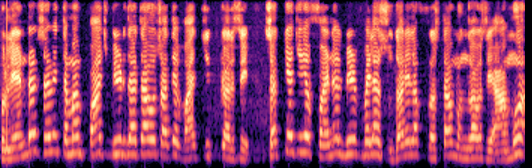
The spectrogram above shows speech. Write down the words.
તો લેન્ડર્સ હવે તમામ પાંચ બીડદાતાઓ સાથે વાતચીત કરશે. શક્ય છે કે ફાઇનલ બીડ પહેલા સુધારેલા પ્રસ્તાવ મંગાવશે. આમાં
